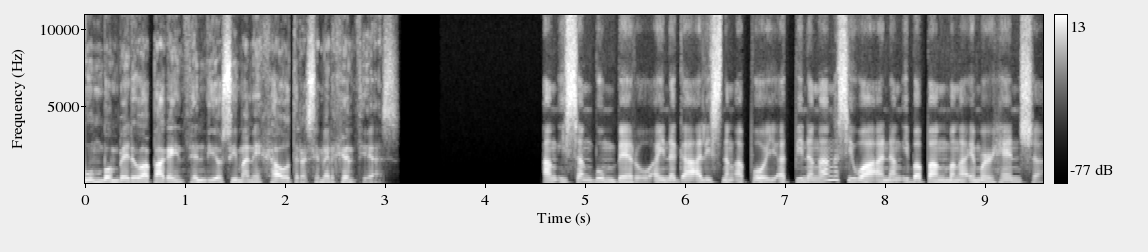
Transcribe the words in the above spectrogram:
Un bombero apaga incendios y maneja otras emergencias. Ang isang bumbero ay nag-aalis ng apoy at pinangangasiwaan ang iba pang mga emerhensya.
